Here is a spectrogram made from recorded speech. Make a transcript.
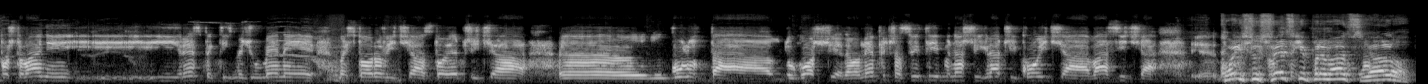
poštovanje i, i respekt između mene, Majstorovića, Stojačića, e, Guluta, Dugošije, da vam ne pričam svi ti naši igrači Kojića, Vasića. e, Koji su svetski prvaci, alo?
